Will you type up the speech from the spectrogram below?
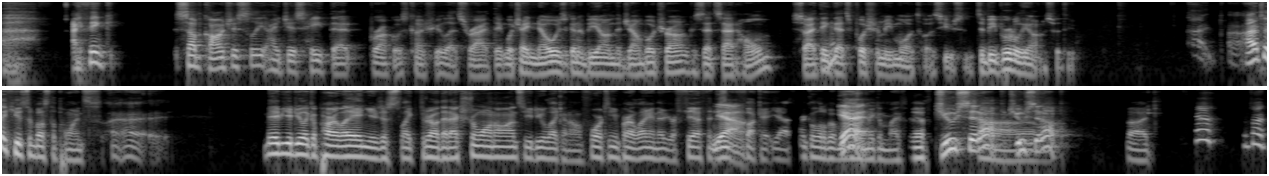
I think subconsciously, I just hate that Broncos country let's ride thing, which I know is going to be on the Jumbotron because that's at home. So I think Mhm. that's pushing me more towards Houston, to be brutally honest with you. I, I'd take Houston plus the points. I, I, maybe you do like a parlay and you just like throw that extra one on. So you do like, I don't know, 14 parlay and they're your fifth. And Yeah. yeah. fuck it. Yeah. drink a little bit Yeah. more, make them my fifth. Juice it up, juice it Uh, up. But yeah, not,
